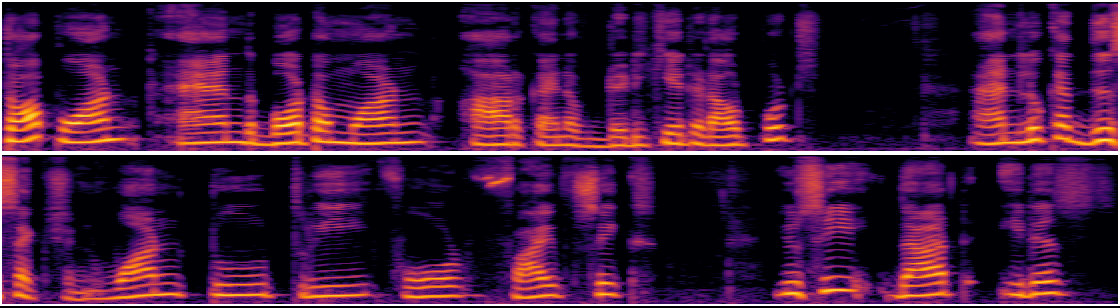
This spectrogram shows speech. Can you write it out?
top one and the bottom one are kind of dedicated outputs and look at this section 1, 2, 3, 4, 5, 6 you see that it is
